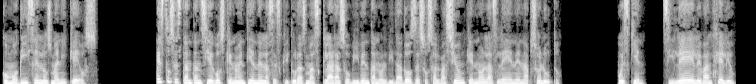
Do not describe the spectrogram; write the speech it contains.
como dicen los maniqueos. Estos están tan ciegos que no entienden las escrituras más claras o viven tan olvidados de su salvación que no las leen en absoluto. Pues quien, si lee el Evangelio,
